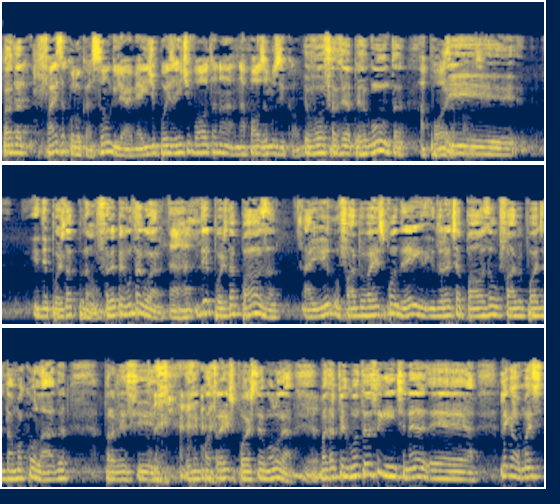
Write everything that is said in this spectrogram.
Para dar, faz a colocação, Guilherme, aí depois a gente volta na, na pausa musical. eu vou fazer a pergunta. Após a e, e depois da. Não, vou fazer a pergunta agora. Aham. Depois da pausa, aí o Fábio vai responder e durante a pausa o Fábio pode dar uma colada para ver se ele encontra a resposta em algum lugar. Mas a pergunta é o seguinte, né? É, legal, mas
